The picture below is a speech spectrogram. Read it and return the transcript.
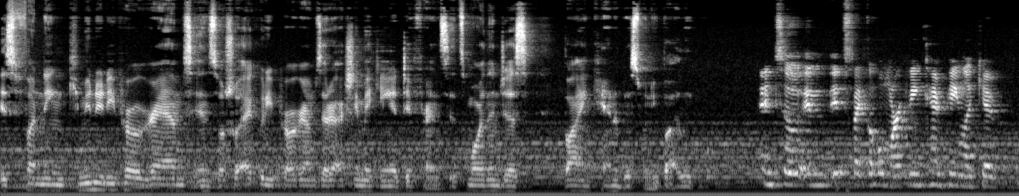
is funding community programs and social equity programs that are actually making a difference. It's more than just buying cannabis when you buy legal. And so, and it's like a whole marketing campaign. Like you have,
